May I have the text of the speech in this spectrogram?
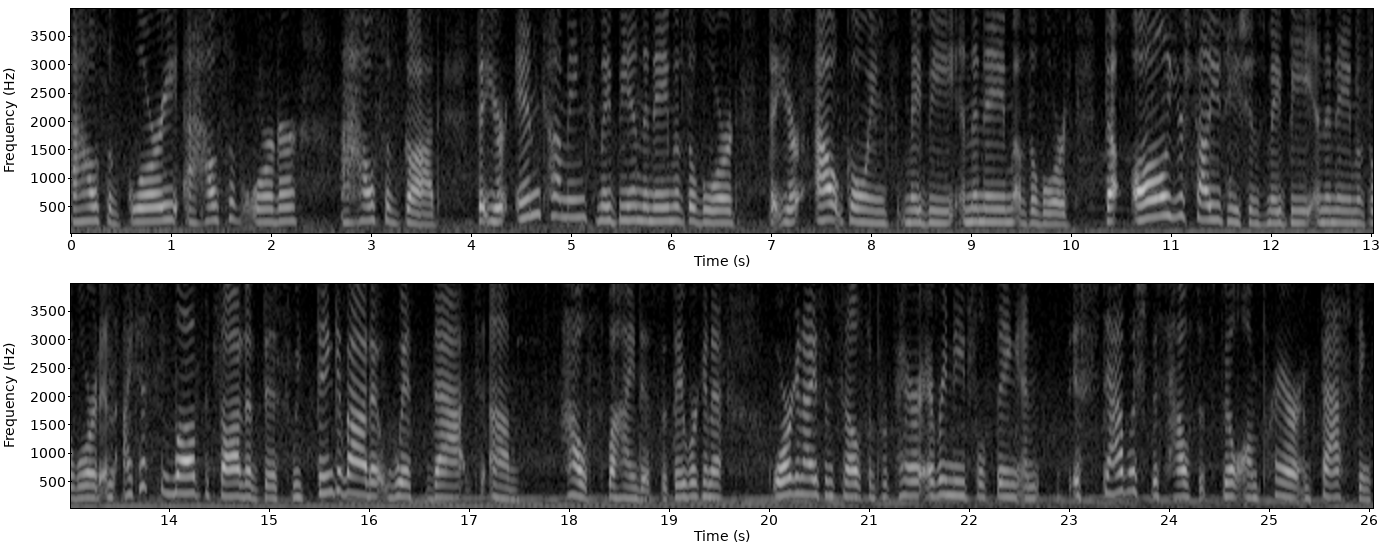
a house of glory, a house of order, a house of God, that your incomings may be in the name of the Lord, that your outgoings may be in the name of the Lord, that all your salutations may be in the name of the Lord. And I just love the thought of this. We think about it with that. Um, house behind us, that they were going to organize themselves and prepare every needful thing and establish this house that's built on prayer and fasting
